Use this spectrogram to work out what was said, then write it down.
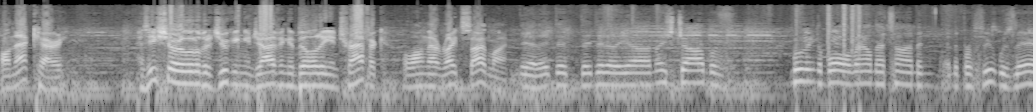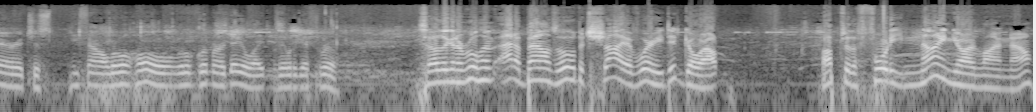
on that carry as he showed a little bit of juking and jiving ability in traffic along that right sideline. Yeah, they did they did a uh, nice job of moving the ball around that time, and, and the pursuit was there. It just he found a little hole, a little glimmer of daylight, and was able to get through. So they're going to rule him out of bounds a little bit shy of where he did go out. Up to the 49 yard line now.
